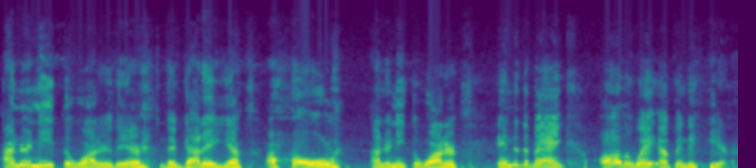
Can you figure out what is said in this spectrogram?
underneath the water there. They've got a, uh, a hole underneath the water into the bank all the way up into here.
